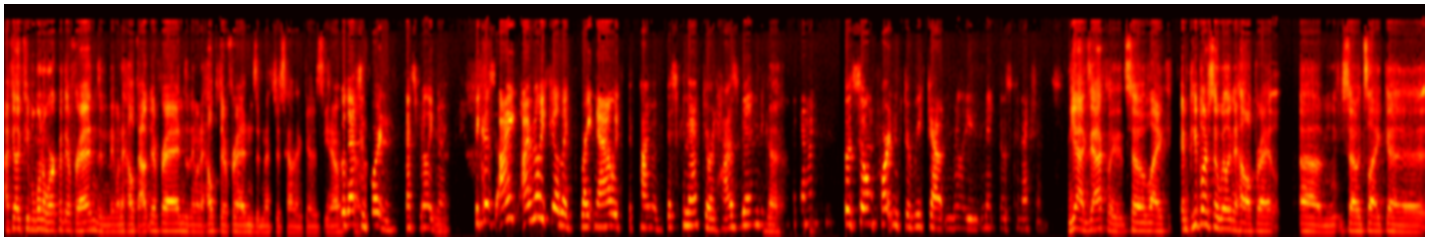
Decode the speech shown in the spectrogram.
i feel like people want to work with their friends and they want to help out their friends and they want to help their friends and that's just how that goes you know well, that's important. That's really yeah. good. Because I, I really feel like right now it's the time of disconnect, or it has been because yeah. So it's so important to reach out and really make those connections. yeah exactly so like and people are so willing to help right um so it's like uh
